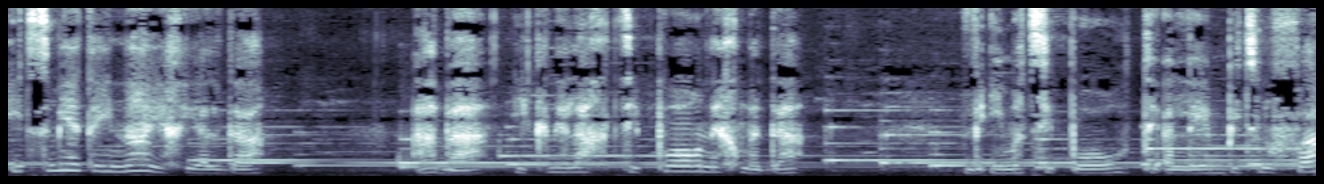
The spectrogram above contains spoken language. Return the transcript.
עצמי את עינייך, ילדה. אבא יקנה לך ציפור נחמדה, ואם הציפור תיעלם בתנופה,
